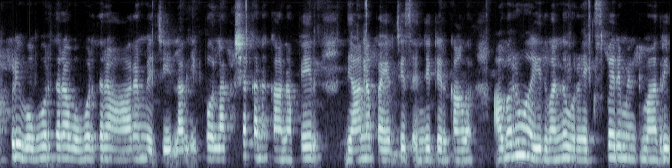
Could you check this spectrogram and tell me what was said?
அப்படி ஒவ்வொருத்தராக ஒவ்வொருத்தராக ஆரம்பித்து இப்போ லட்சக்கணக்கான பேர் தியான பயிற்சி செஞ்சுட்டு இருக்காங்க. அவரும் இது வந்து ஒரு எக்ஸ்பெரிமெண்ட் மாதிரி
